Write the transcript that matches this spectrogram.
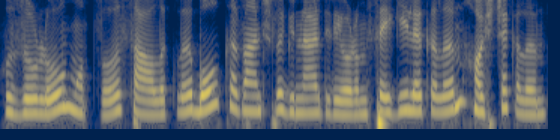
Huzurlu, mutlu, sağlıklı, bol kazançlı günler diliyorum. Sevgiyle kalın, hoşça kalın.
